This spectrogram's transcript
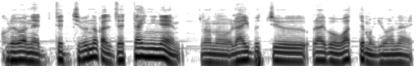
これはね、ぜ自分の中で絶対にね、あの、ライブ中、ライブ終わっても言わない、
